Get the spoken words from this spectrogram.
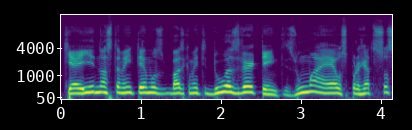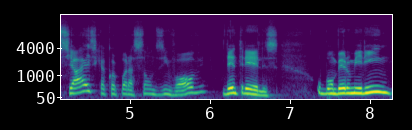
Que aí nós também temos basicamente duas vertentes. Uma é os projetos sociais que a corporação desenvolve, dentre eles o bombeiro mirim,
